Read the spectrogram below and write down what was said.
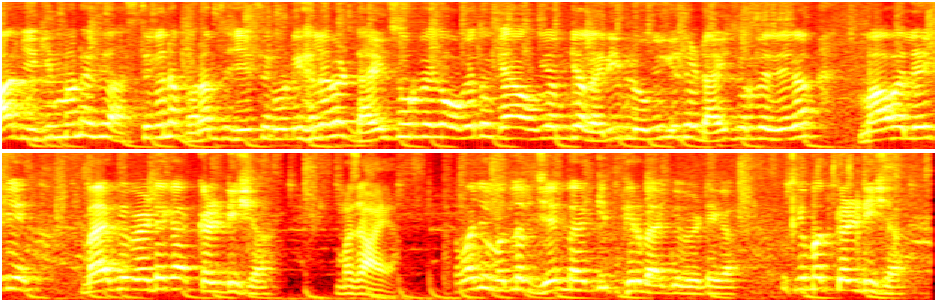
आप यकीन मानो ऐसे हँसते हुए ना भरम से जेब से नोट निकाले भाई ढाई सौ रुपये का हो गया तो क्या हो गया? हम क्या गरीब लोग हैं इसे ढाई सौ रुपये देगा? मावा लेके बाइक पे बैठेगा कल्टी शाह मज़ा आया। समझो मतलब जेब बैठ के फिर बाइक पे बैठेगा। उसके बाद कल्टी शाह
